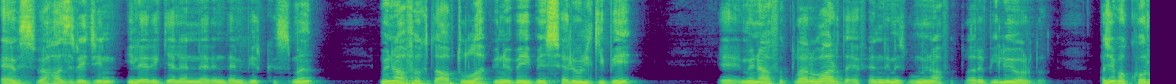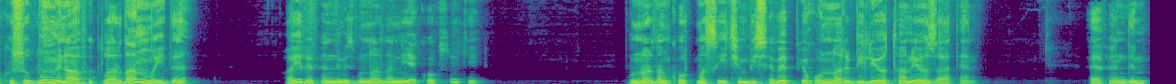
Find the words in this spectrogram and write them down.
Evs ve Hazrec'in ileri gelenlerinden bir kısmı münafık da Abdullah bin Übey bin Selül gibi e, münafıklar vardı. Efendimiz bu münafıkları biliyordu. Acaba korkusu bu münafıklardan mıydı? Hayır Efendimiz bunlardan niye korksun ki? Bunlardan korkması için bir sebep yok. Onları biliyor, tanıyor zaten. Efendim,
